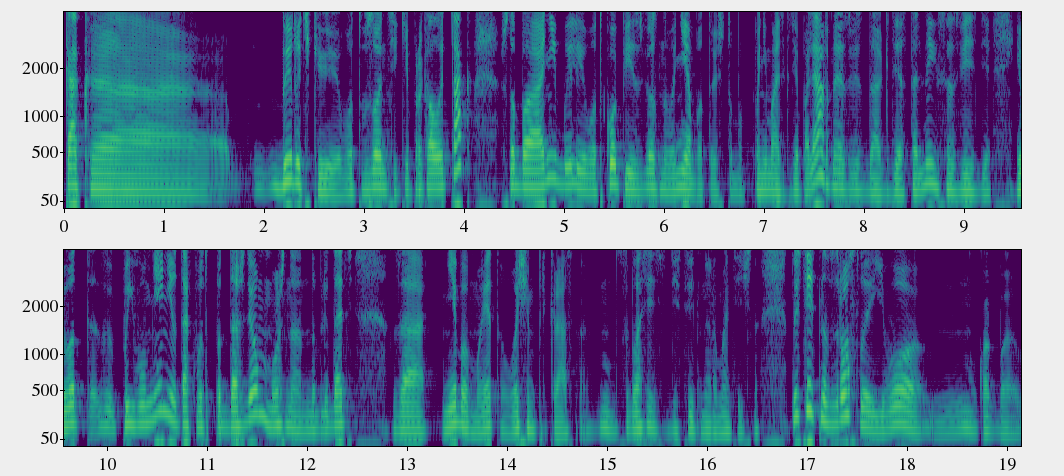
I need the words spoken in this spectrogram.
как э, дырочки вот в зонтике проколоть так, чтобы они были вот копии звездного неба, то есть чтобы понимать, где полярная звезда, где остальные созвездия. И вот э, по его мнению, так вот под дождем можно наблюдать за небом, и это очень прекрасно. Ну, согласитесь, действительно романтично. Ну, естественно, взрослые его, ну, как бы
